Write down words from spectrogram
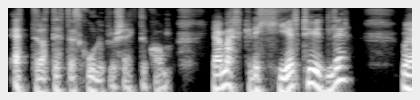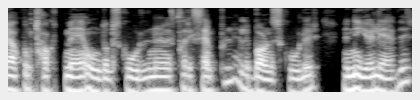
etter at dette skoleprosjektet kom. Jeg merker det helt tydelig når jeg har kontakt med ungdomsskolene eksempel, eller barneskoler med nye elever.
